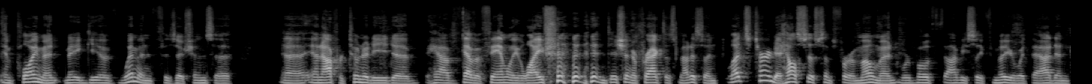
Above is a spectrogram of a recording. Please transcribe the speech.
employment may give women physicians a uh, an opportunity to have have a family life in addition to practice medicine. Let's turn to health systems for a moment. We're both obviously familiar with that, and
